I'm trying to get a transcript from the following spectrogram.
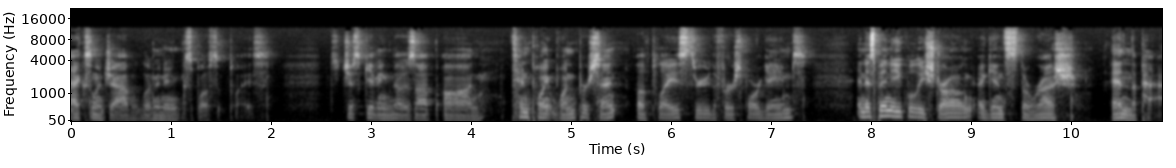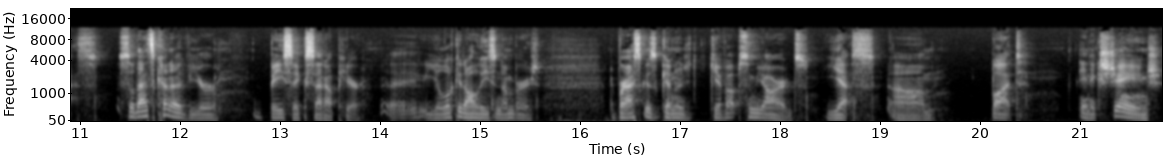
excellent job of limiting explosive plays It's just giving those up on 10.1% of plays through the first four games. And it's been equally strong against the rush and the pass. So that's kind of your basic setup here. Uh, you look at all these numbers. Nebraska's going to give up some yards, yes. Um, but in exchange,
